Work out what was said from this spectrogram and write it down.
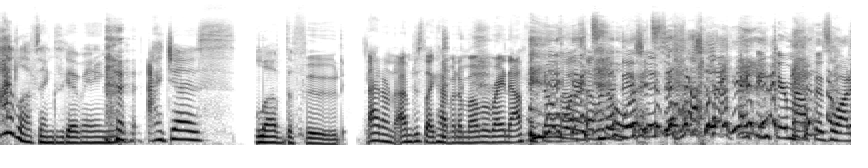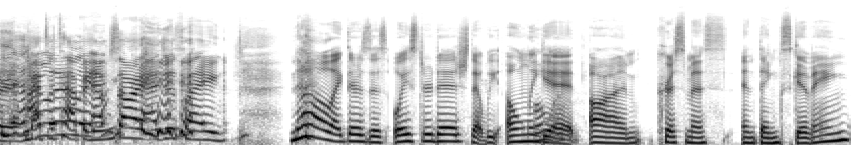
I love Thanksgiving. I just love the food. I don't know. I'm just like having a moment right now thinking No about words, some of no the words. I think your mouth is watering. I That's what's happening. I'm sorry. I just like no, like there's this oyster dish that we only Oh, get on Christmas and Thanksgiving.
